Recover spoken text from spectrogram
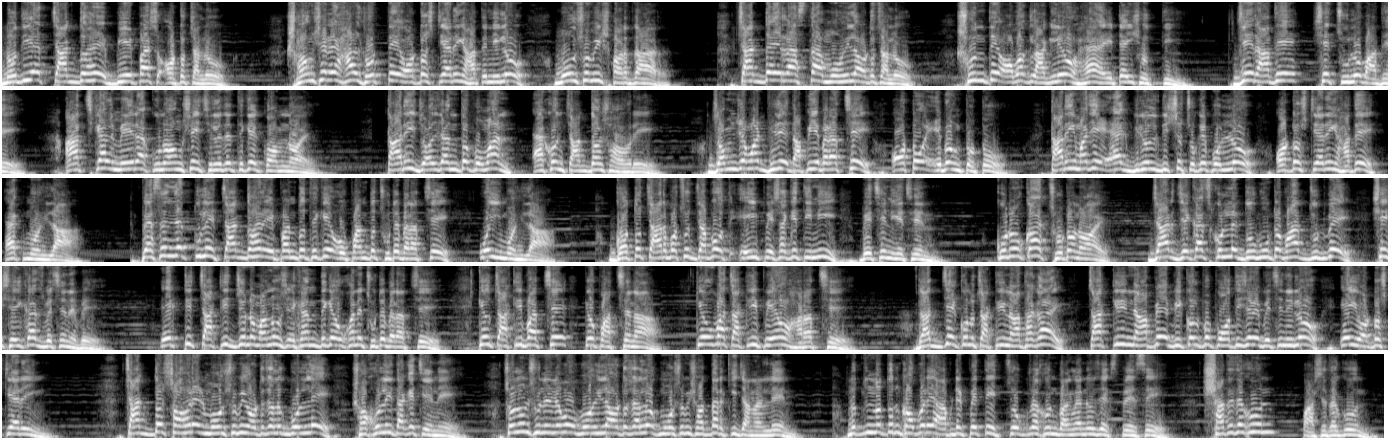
নদিয়ার চাকদহে বিয়ে pass auto চালক। সংসারের হাল ধরতে অটো স্টিয়ারিং হাতে নিল মৌসুমী সর্দার। চাকদাহের রাস্তা মহিলা অটো চালক। শুনতে অবাক লাগলেও হ্যাঁ এটাই সত্যি। যে রাধে, সে চুলো বাঁধে। আজকাল মেয়েরা কোনো অংশেই ছেলেদের থেকে কম নয়। তারই জলজান্ত প্রমাণ এখন চাকদহ শহরে। জমজমাট ভিড়ে দাপিয়ে বেড়াচ্ছে অটো এবং টোটো। তারই মাঝে এক বিরল দৃশ্য চোখে পড়ল অটো স্টিয়ারিং হাতে এক মহিলা। প্যাসেঞ্জার তুলে চাকদহের এ প্রান্ত থেকে ও প্রান্ত ছুটে বেড়াচ্ছে ওই মহিলা। গত চার বছর যাবৎ এই পেশাকে তিনি বেছে নিয়েছেন। কোনো কাজ ছোট নয়। যার যে কাজ করলে দু মুঠো ভাত জুটবে, সে সেই কাজ বেছে নেবে। একটি চাকরির জন্য মানুষ এখান থেকে ওখানে ছুটে বেড়াচ্ছে। কেউ চাকরি পাচ্ছে, কেউ পাচ্ছে না। কেউ বা চাকরি পেয়েও হারাচ্ছে। রাজ্যে কোনো চাকরি না থাকায় চাকরি না পেয়ে বিকল্প পথ হিসেবে বেছে নিল এই অটো স্টিয়ারিং চাকদর শহরের মৌসুমী অটোচালক বললে সকলেই তাকে চেনে। চলুন শুনে নেব মহিলা অটোচালক মৌসুমী সর্দার কি জানালেন। নতুন নতুন খবরে আপডেট পেতে চোখ রাখুন বাংলা নিউজ এক্সপ্রেসে। সাথে থাকুন পাশে থাকুন।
